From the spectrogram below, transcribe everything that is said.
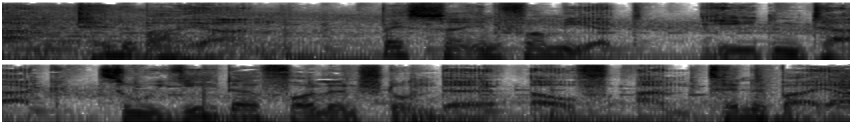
Antenne Bayern. Besser informiert. Jeden Tag. Zu jeder vollen Stunde auf Antenne Bayern.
